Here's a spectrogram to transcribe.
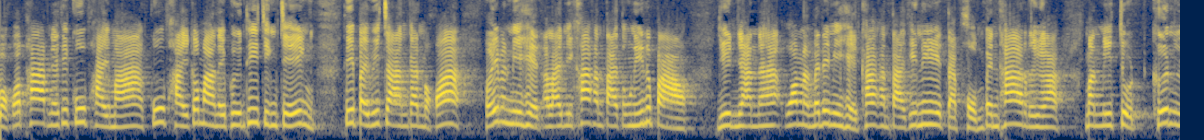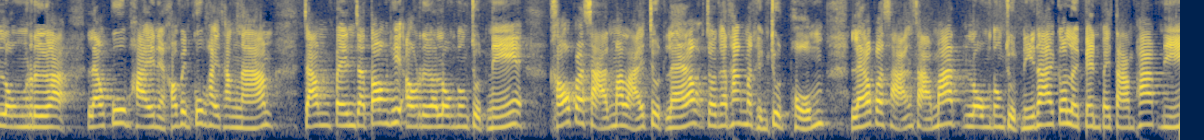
บอกว่าภาพเนี้ยที่กู้ภัยมา กู้ภัยก็มาในพื้นที่จริง ๆ ที่ไปวิจารณ์กันบอกว่าเฮ้ยมันมีเหตุอะไรมีฆ่ากันตายตรงนี้หรือเปล่า ยืนยันนะฮะว่ามันไม่ได้มีเหตุฆ่ากันตายที่นี่ แต่ผมเป็นท่าเรือ มันมีจุดขึ้นลงเรือ แล้วกู้ภัยเนี่ยเขาเป็นกู้ภัยทางน้ำจำเป็นจะต้องที่เอาเรือลงตรงจุดนี้เขาประสานมาหลายจุดแล้ว จนกระทั่งมาถึงจุดผม แล้วประสานสามารถลงตรงจุดนี้ได้ก็เลยเป็นไปตามภาพนี้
